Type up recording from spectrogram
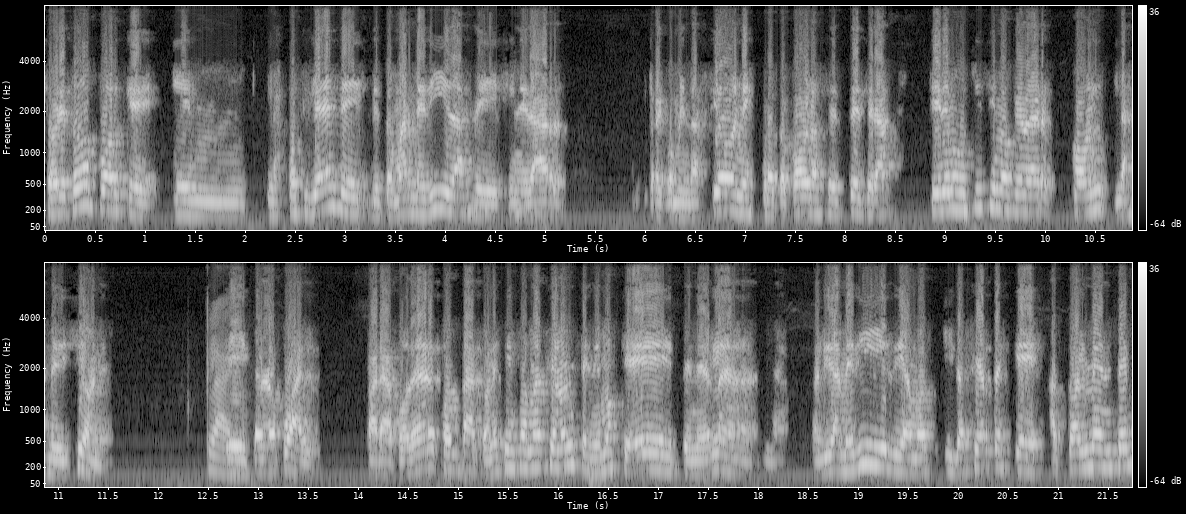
sobre todo porque em, las posibilidades de, tomar medidas, de generar recomendaciones, protocolos, etcétera, tienen muchísimo que ver con las mediciones. Claro. Eh, con lo cual, para poder contar con esta información tenemos que tener la, salida a medir, digamos, y lo cierto es que actualmente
